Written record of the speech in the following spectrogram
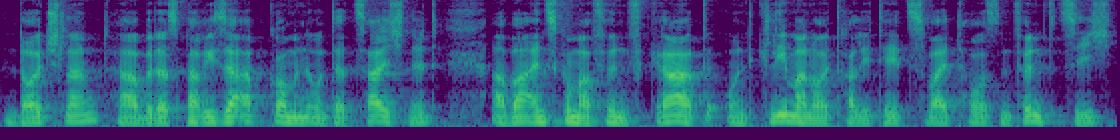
Deutschland habe das Pariser Abkommen unterzeichnet, aber 1,5 Grad und Klimaneutralität 2050,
